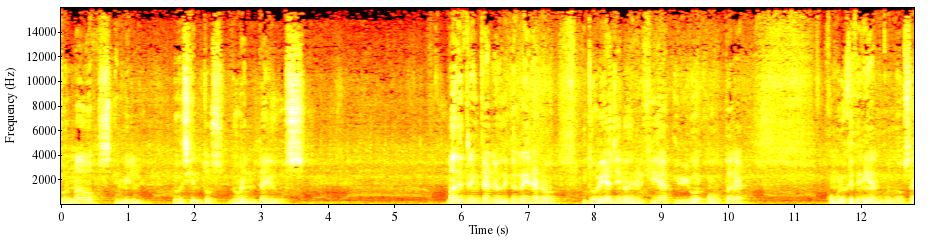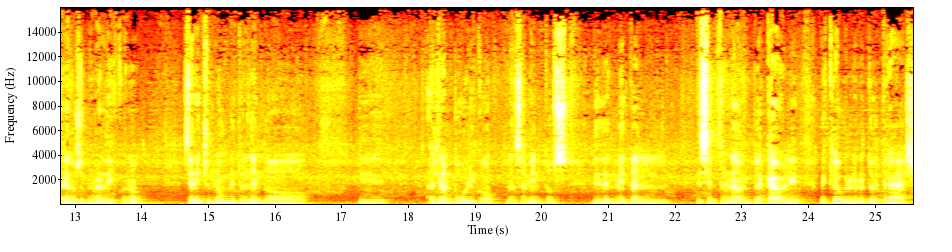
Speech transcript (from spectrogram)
formados en 1992. Más de 30 años de carrera, ¿no? Y todavía llenos de energía y vigor como para como los que tenían cuando sacaron su primer disco, ¿no? Se han hecho un nombre trayendo eh, al gran público lanzamientos de death metal desenfrenado, implacable, mezclado con elementos de trash,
